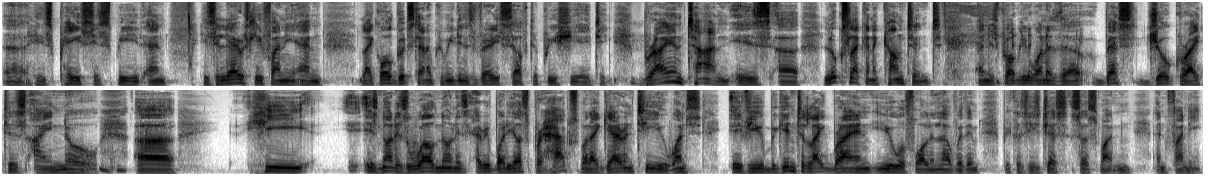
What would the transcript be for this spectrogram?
uh, his pace, his speed, and he's hilariously funny and like all good stand-up comedians, very self-depreciating. Mm-hmm. Brian Tan is uh, looks like an accountant and is probably one of the best joke writers I know. Mm-hmm. Uh, he is not as well known as everybody else, perhaps, but I guarantee you, once if you begin to like Brian, you will fall in love with him because he's just so smart and, and funny.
